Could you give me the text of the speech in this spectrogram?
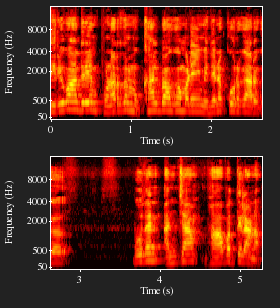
തിരുവാതിരയും പുണർന്ന മുക്കാൽ ഭാഗവുമടയും മിഥുനക്കൂറുകാർക്ക് ബുധൻ അഞ്ചാം ഭാവത്തിലാണ്.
